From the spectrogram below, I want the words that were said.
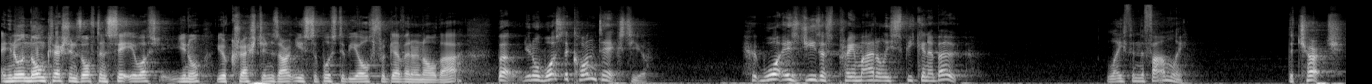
And you know, non-Christians often say to us, you know, you're Christians, aren't you supposed to be all forgiven and all that? But you know, what's the context here? What is Jesus primarily speaking about? Life in the family, the church.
